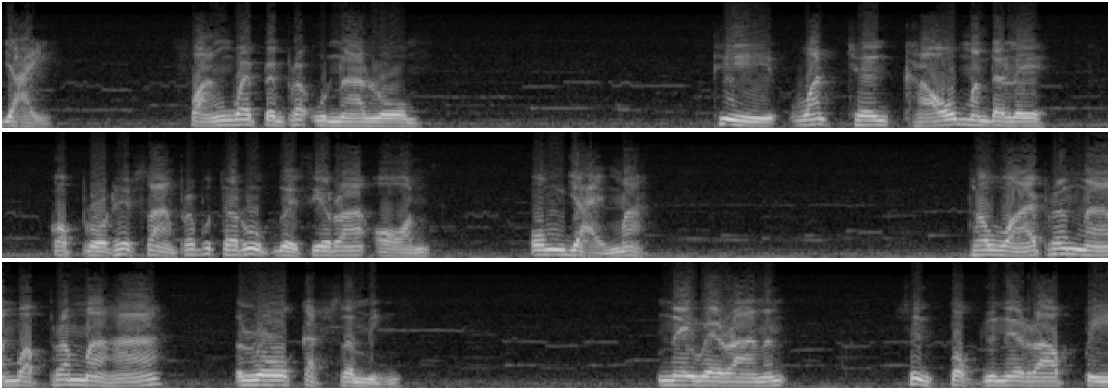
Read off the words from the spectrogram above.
ใหญ่ ฝังไว้เป็นพระอุณาโลม ที่วัดเชิงเขามันดเล ก็โปรดให้สร้างพระพุทธรูปด้วยศิราอ่อน องค์ใหญ่มาก ถวายพระนามว่าพระมหาโลกัสมิง ในเวลานั้น ซึ่งตกอยู่ในราวปี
